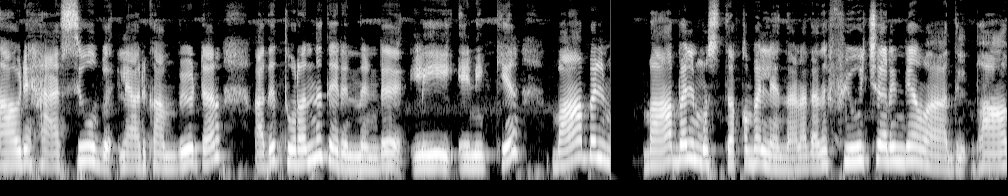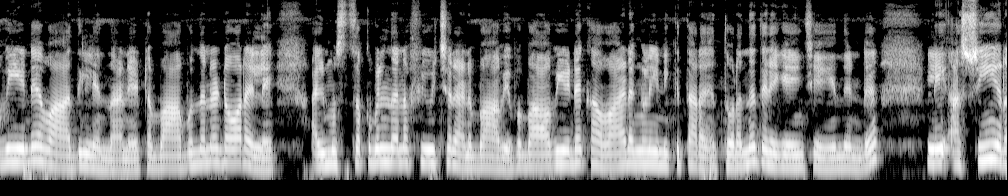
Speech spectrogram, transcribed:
ആ ഒരു ഹാസ്യൂബ് അല്ലെ ആ ഒരു കമ്പ്യൂട്ടർ അത് തുറന്നു തരുന്നുണ്ട്. ലീ എനിക്ക് ബാബൽ ബാബൽ മുസ്തഖബൽ എന്നാണ്. അതായത് ഫ്യൂച്ചറിന്റെ വാതിൽ ഭാവിയുടെ വാതിൽ എന്നാണ് കേട്ടോ. ബാബു എന്ന് പറഞ്ഞ ഡോറല്ലേ അൽ മുസ്തഖബൽ എന്ന് പറഞ്ഞ ഫ്യൂച്ചറാണ് ഭാവി. അപ്പോൾ ഭാവിയുടെ കവാടങ്ങൾ എനിക്ക് തറ തുറന്നു തരികയും ചെയ്യുന്നുണ്ട്. ലി അസീറ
